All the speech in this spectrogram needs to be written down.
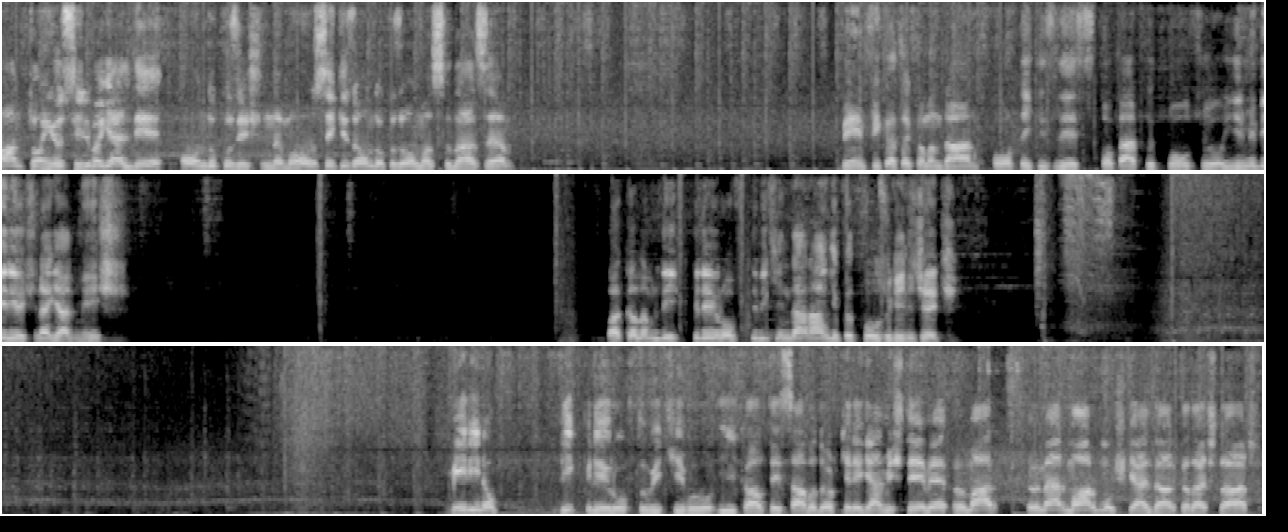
Antonio Silva geldi. 19 yaşında mı? 18-19 olması lazım. Benfica takımından Portekizli stoper futbolcu 21 yaşına gelmiş. Bakalım League Player of the Week'inden hangi futbolcu gelecek? Merino League Player of the Week'i bu. İlk altı hesaba 4 kere gelmişti ve Ömer Ömer Marmuş geldi arkadaşlar.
